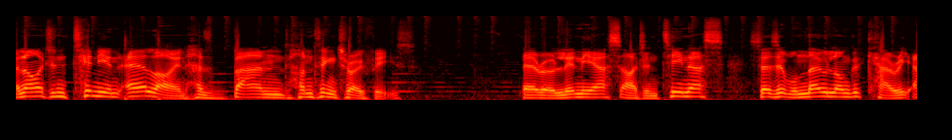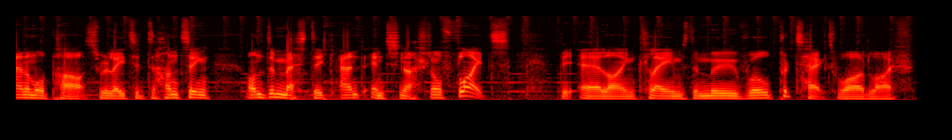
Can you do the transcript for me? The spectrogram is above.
An Argentinian airline has banned hunting trophies. Aerolíneas Argentinas says it will no longer carry animal parts related to hunting on domestic and international flights. The airline claims the move will protect wildlife.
